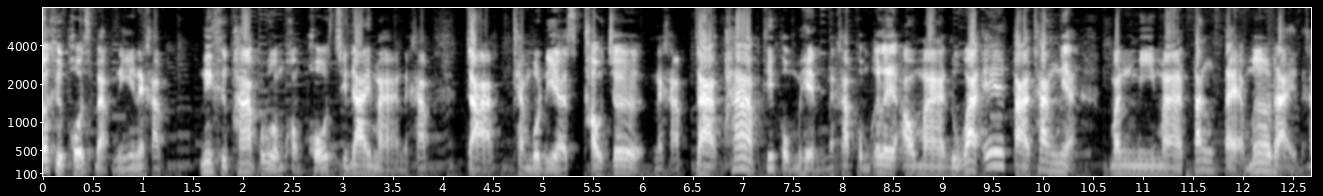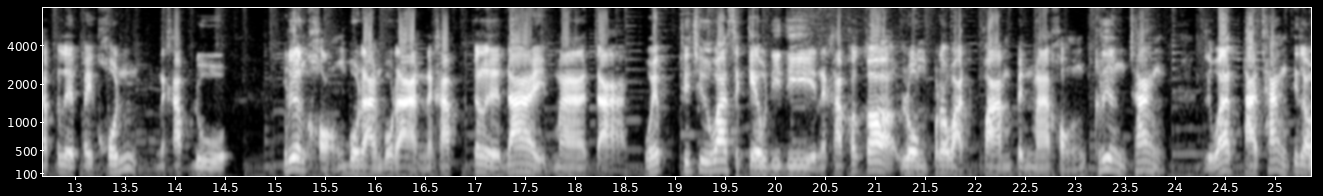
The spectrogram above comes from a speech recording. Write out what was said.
ก็คือโพสต์แบบนี้นะครับนี่คือภาพรวมของโพสต์ที่ได้มานะครับจาก Cambodia Culture นะครับจากภาพที่ผมเห็นนะครับผมก็เลยเอามาดูว่าเอ๊ตาช่างเนี่ยมันมีมาตั้งแต่เมื่อไหร่นะครับก็เลยไปค้นนะครับดู เรื่องของโบราณโบราณนะครับ ก็เลยได้มาจากเว็บที่ชื่อว่าสเกลดีๆนะครับเขาก็ลงประวัติความเป็นมาของเครื่องช่างหรือว่าตาช่างที่เรา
